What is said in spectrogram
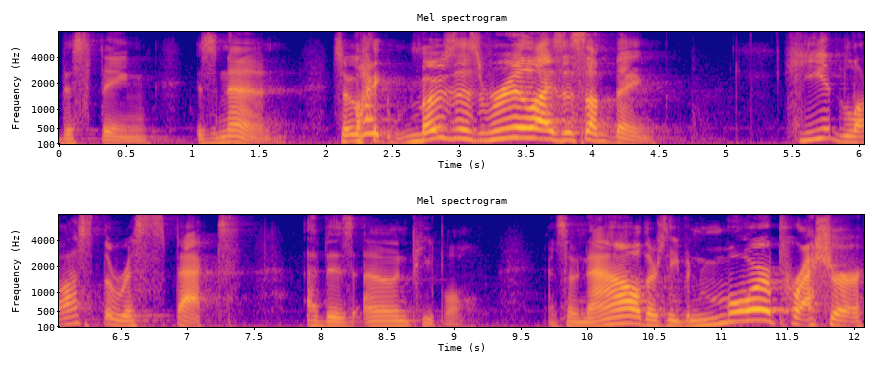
this thing is known. So, like, Moses realizes something. He had lost the respect of his own people. And so now there's even more pressure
